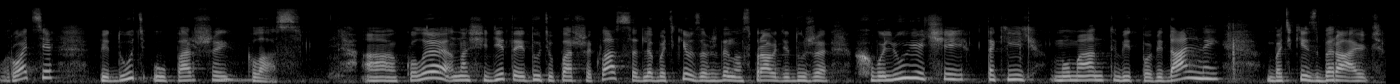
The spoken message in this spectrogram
році підуть у перший клас. Коли наші діти йдуть у перший клас, це для батьків завжди насправді дуже хвилюючий такий момент, відповідальний. Батьки збирають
